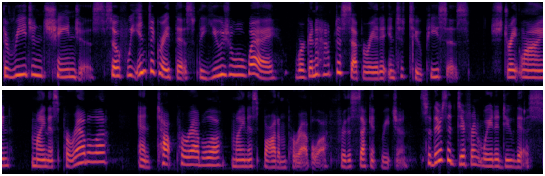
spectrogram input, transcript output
the region changes. So if we integrate this the usual way, we're going to have to separate it into two pieces. Straight line minus parabola and top parabola minus bottom parabola for the second region. So there's a different way to do this.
